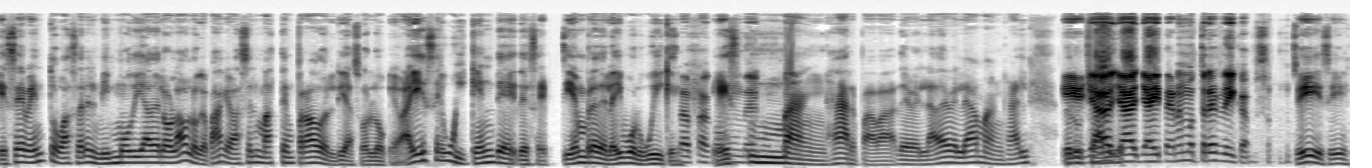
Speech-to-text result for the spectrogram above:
ese evento va a ser el mismo día de los lados, lo que pasa es que va a ser más temprano del día. Son lo que va ese weekend de, septiembre de Labor Weekend es manjar, papá. De verdad, de verdad, manjar. Y ya, ya, ya ahí tenemos tres recaps. Sí, sí,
